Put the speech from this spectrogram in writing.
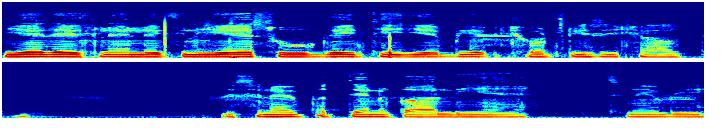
یہ دیکھ لیں، لیکن یہ سوکھ گئی تھی۔ یہ بھی ایک چھوٹی سی شاخ تھی۔ اس نے بھی پتے نکال لیے ہیں۔ نے بھی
